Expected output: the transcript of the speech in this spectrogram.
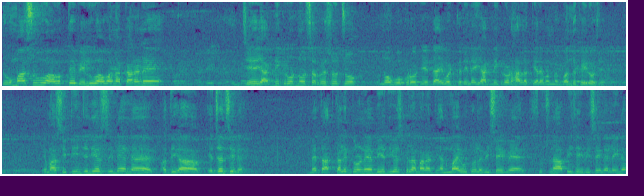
ચોમાસું આ વખતે વહેલું આવવાના કારણે જે યાજ્ઞિક રોડનો સર્વેસો ચોકનો વોકડો જે ડાયવર્ટ કરીને યાજ્ઞિક રોડ હાલ અત્યારે અમે બંધ કર્યો છે. એમાં સિટી એન્જિનિયરશ્રીને ને અધિ એજન્સીને મેં તાત્કાલિક ધોરણે બે દિવસ પહેલાં મારા ધ્યાનમાં આવ્યું હતું એટલે વિષય મેં સૂચના આપી છે એ વિષયને લઈને.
